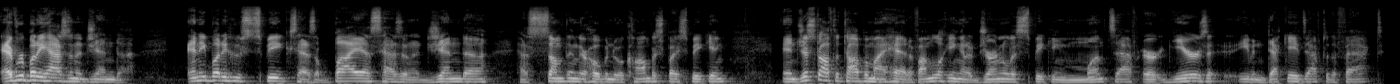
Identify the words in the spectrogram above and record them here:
everybody has an agenda. Anybody who speaks has a bias, has an agenda, has something they're hoping to accomplish by speaking. And just off the top of my head, if I'm looking at a journalist speaking months after, or years, even decades after the fact,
